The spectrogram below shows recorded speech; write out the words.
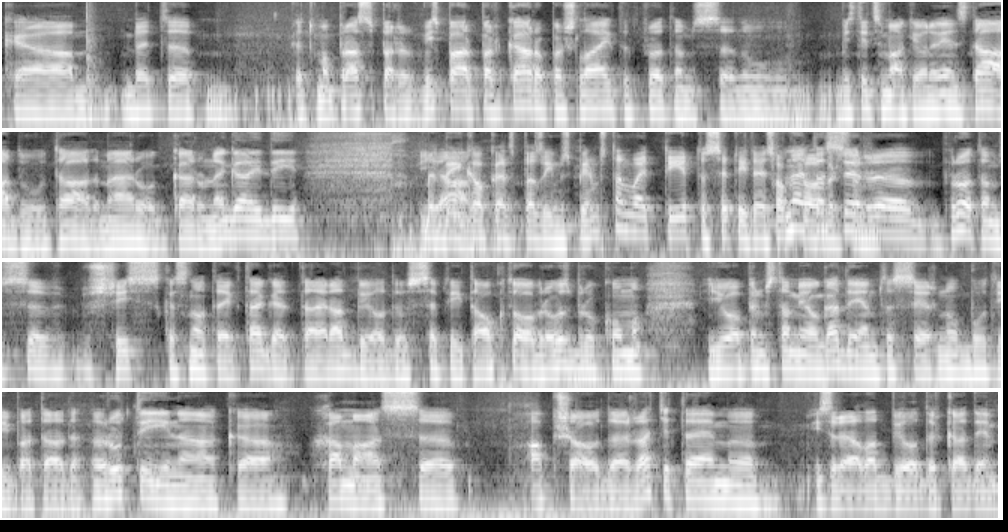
Kā, bet, ja tu man prasi par vispār par karu pašlaik, tad, protams, nu, visticamāk jau neviens tādu, tāda mēroga karu negaidīja. Bet jā. bija kaut kādas pazīmes pirms tam, vai tie ir tas 7. oktobris? Nē, tas ir, un... protams, šis, kas notiek tagad, tā ir atbilde uz 7. oktobra uzbrukumu, jo pirms tam jau gadiem tas ir, nu, būtībā tāda rutīnā, ka Hamas apšauda ar raķetēm. Izraela atbild ar kādiem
